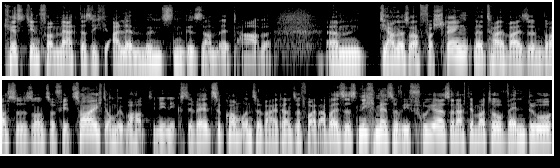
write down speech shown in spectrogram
Kästchen vermerkt, dass ich alle Münzen gesammelt habe. Ähm, die haben das auch verschränkt, ne? teilweise brauchst du so und so viel Zeug, um überhaupt in die nächste Welt zu kommen und so weiter und so fort. Aber es ist nicht mehr so wie früher, so nach dem Motto, wenn du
